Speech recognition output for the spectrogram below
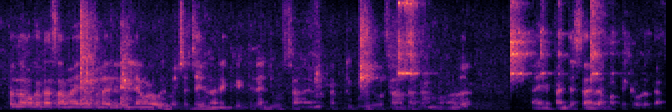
ഇപ്പം നമുക്ക് സമയം എല്ലാം കൂടെ ഒരുമിച്ച് ചെയ്യുന്ന ഒരു കിട്ടിലും ജ്യൂസാണ് കട്ടിക്കുള്ള ജ്യൂസാണ് ഉണ്ടാക്കാൻ പോകുന്നത് അതിന് പഞ്ചസാര നമുക്ക് ഇട്ട് കൊടുക്കാം.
